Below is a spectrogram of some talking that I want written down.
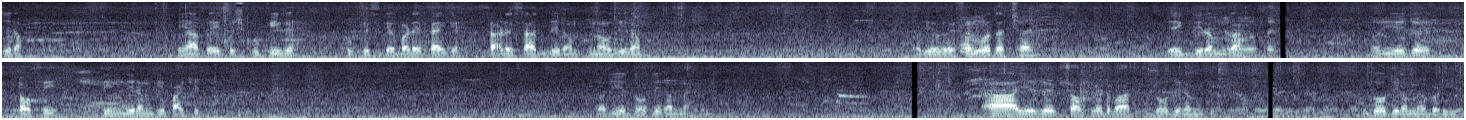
दिरम यहाँ पे कुछ कुकीज़ है। कुकीज़ के बड़े पैक है, साढ़े सात दिरम नौ दिरम और ये वेफल बहुत अच्छा है। एक दिरम का। और ये जो है टॉफ़ी तीन दिरम की पैकेट और ये दो दिरम में। हाँ ये जो एक चॉकलेट बार दो दिरम की। दो दिरम में बड़ी है।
